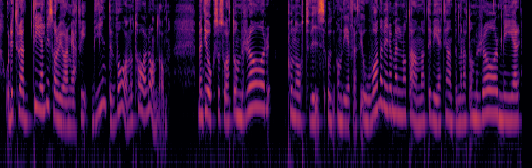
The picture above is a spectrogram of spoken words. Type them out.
Och det tror jag delvis har att göra med att vi, vi är inte vana att tala om dem. Men det är också så att de rör på något vis, om det är för att vi är ovana vid dem eller något annat, det vet jag inte, men att de rör mer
